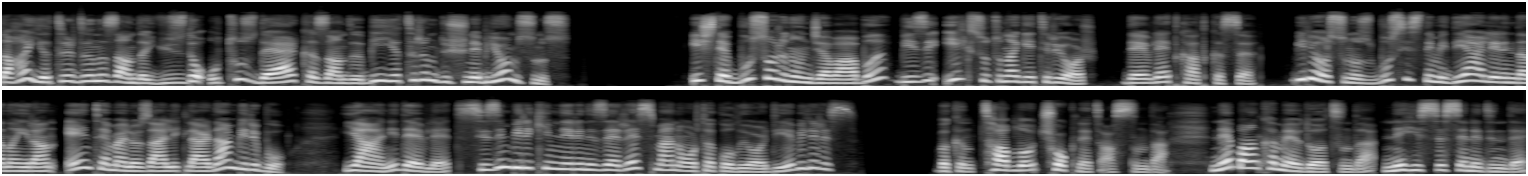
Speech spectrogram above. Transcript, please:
daha yatırdığınız anda %30 değer kazandığı bir yatırım düşünebiliyor musunuz? İşte bu sorunun cevabı bizi ilk sütuna getiriyor. Devlet katkısı. Biliyorsunuz bu sistemi diğerlerinden ayıran en temel özelliklerden biri bu. Yani devlet sizin birikimlerinize resmen ortak oluyor diyebiliriz. Bakın tablo çok net aslında. Ne banka mevduatında, ne hisse senedinde,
